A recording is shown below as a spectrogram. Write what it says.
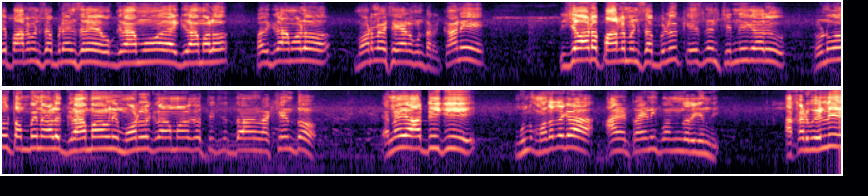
ఏ పార్లమెంట్ సభ్యుడైనా సరే ఒక గ్రామం ఐదు గ్రామాలు పది గ్రామాలు మోడల్గా చేయాలనుకుంటారు. కానీ విజయవాడ పార్లమెంట్ సభ్యులు కేసీఆర్ చిన్ని గారు రెండు వందల తొంభై నాలుగు గ్రామాలని మోడల్ గ్రామాలుగా తీర్చిద్దామనే లక్ష్యంతో ఎన్ఐఆర్టీకి ముందు మొదటగా ఆయన ట్రైనింగ్ పొందడం జరిగింది. అక్కడ వెళ్ళి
